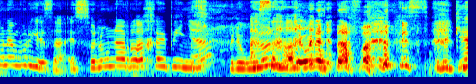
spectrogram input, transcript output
una hamburguesa. Es solo una rodaja de piña. Pero asada. Es una estafa. pero qué.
